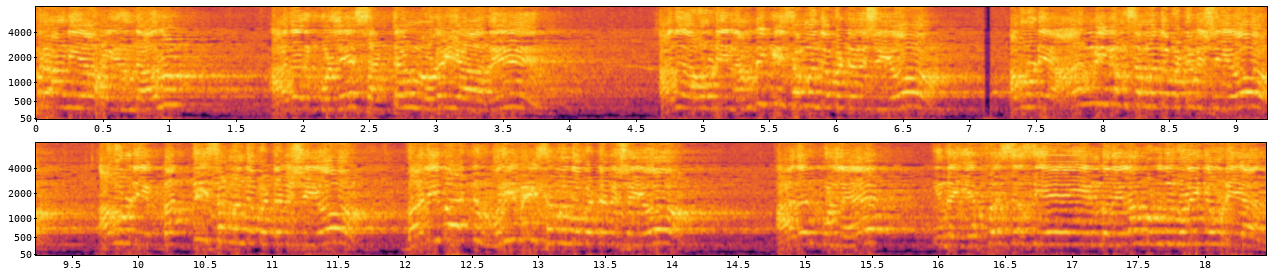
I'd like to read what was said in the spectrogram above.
பிராணியாக இருந்தாலும் அதற்குள்ளே சட்டம் நுழையாது. அது அவனுடைய நம்பிக்கை சம்பந்தப்பட்ட விஷயம் அவனுடைய ஆன்மீகம் சம்பந்தப்பட்ட விஷயம் அவனுடைய பக்தி சம்பந்தப்பட்ட விஷயம் வழிபாட்டு உரிமை சம்பந்தப்பட்ட விஷயம். அதற்குள்ள இந்த எஃப்எஸ்எஸ்ஏ என்பதெல்லாம் கொண்டு நுழைக்க முடியாது.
